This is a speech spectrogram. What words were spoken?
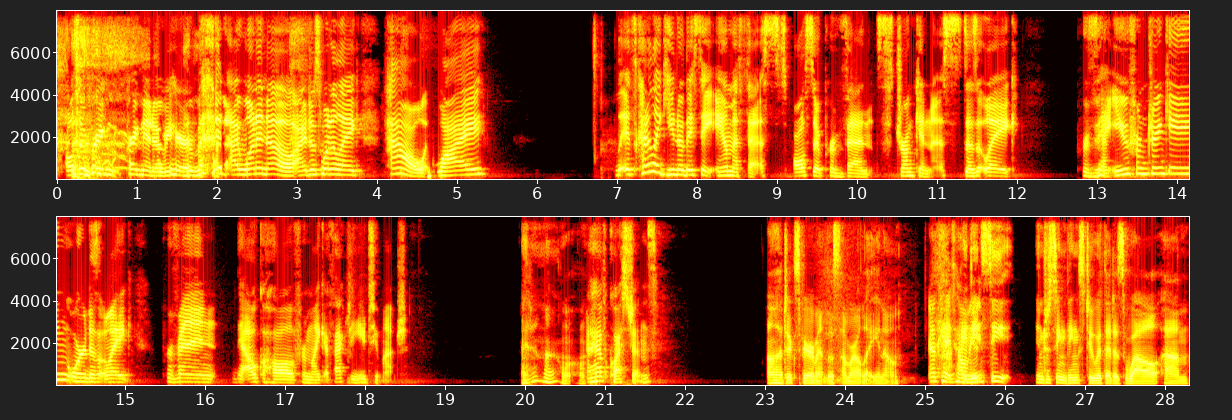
also preg- pregnant over here, but I want to know. I just want to like how, why. It's kind of like you know they say amethyst also prevents drunkenness. Does it like prevent you from drinking, or does it like prevent the alcohol from like affecting you too much? I don't know. I have questions. I'll have to experiment this summer. I'll let you know. Okay, tell I me. I did see interesting things too with it as well um,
